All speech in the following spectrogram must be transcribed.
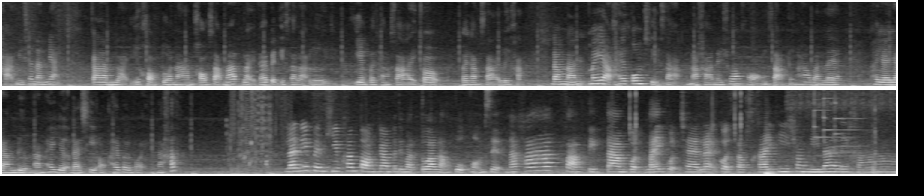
ค่ะมิฉะนั้นเนี่ย การไหลของตัวน้ำเขาสามารถไหลได้เป็นอิสระเลย เอียงไปทางซ้ายก็ไปทางซ้ายเลยค่ะ ดังนั้นไม่อยากให้ก้มศีรษะนะคะ ในช่วงของ 3-5 วันแรก พยายามดื่มน้ำให้เยอะและฉี่ออกให้บ่อยๆนะคะ และนี่เป็นคลิปขั้นตอนการปฏิบัติตัวหลังปลูกผมเสร็จนะคะ ฝากติดตามกดไลค์กดแชร์ และกด subscribe ที่ช่องนี้ได้เลยค่ะ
